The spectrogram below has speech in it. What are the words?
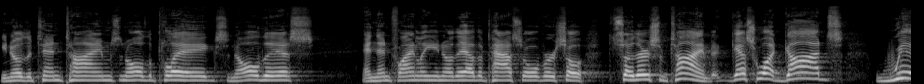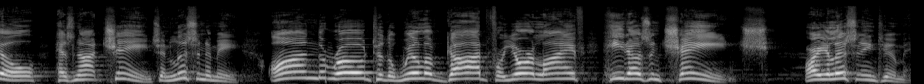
You know, the 10 times and all the plagues and all this. And then finally, you know, they have the Passover. So, so there's some time. But guess what? God's will has not changed. And listen to me on the road to the will of God for your life, He doesn't change. Are you listening to me?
